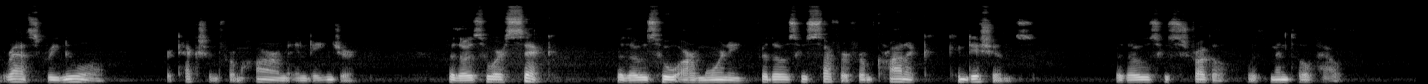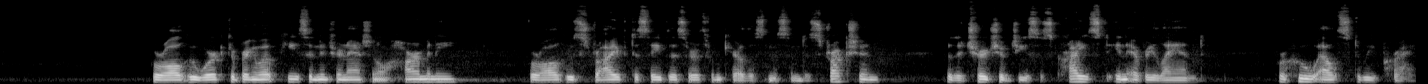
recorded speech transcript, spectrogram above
rest, renewal, protection from harm and danger, for those who are sick, for those who are mourning, for those who suffer from chronic conditions, for those who struggle with mental health, for all who work to bring about peace and international harmony, for all who strive to save this earth from carelessness and destruction, for the Church of Jesus Christ in every land. For who else do we pray?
